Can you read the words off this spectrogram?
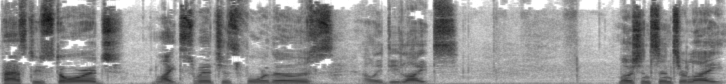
Pass-through storage, light switch is for those LED lights. Motion sensor light.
